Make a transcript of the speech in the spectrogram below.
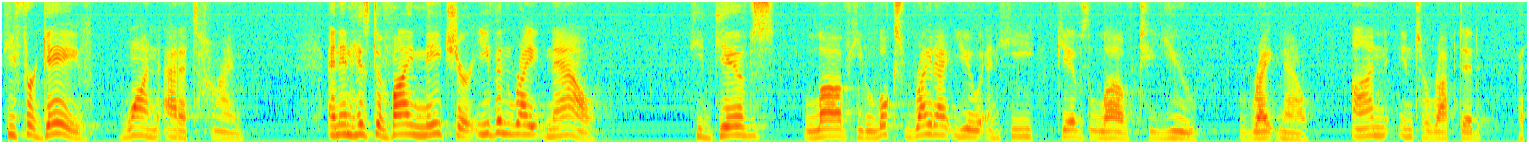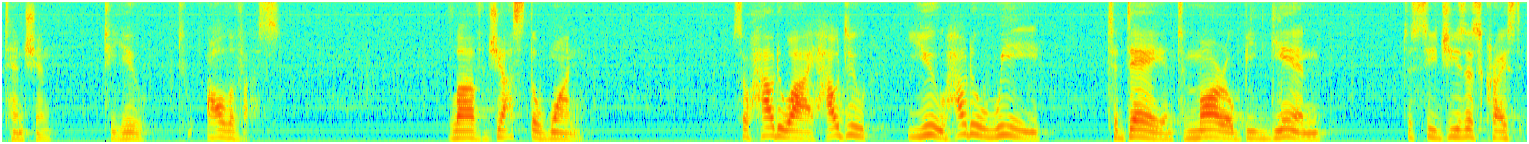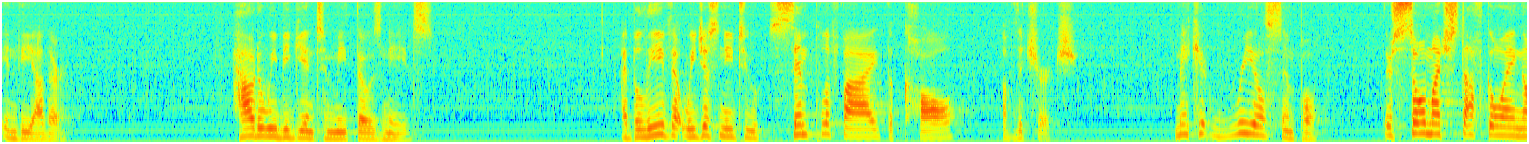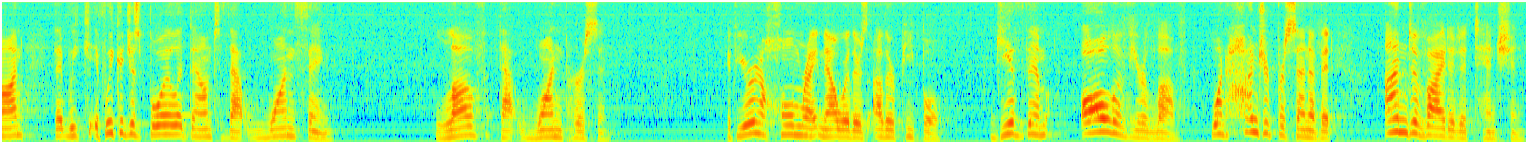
He forgave one at a time. And in his divine nature, even right now, he gives love. He looks right at you and he gives love to you right now. Uninterrupted attention to you, to all of us. Love just the one. So, how do I, how do you, how do we today and tomorrow begin to see Jesus Christ in the other? How do we begin to meet those needs? I believe that we just need to simplify the call of the church. Make it real simple. There's so much stuff going on that we, if we could just boil it down to that one thing love that one person. If you're in a home right now where there's other people, give them all of your love, 100% of it, undivided attention.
